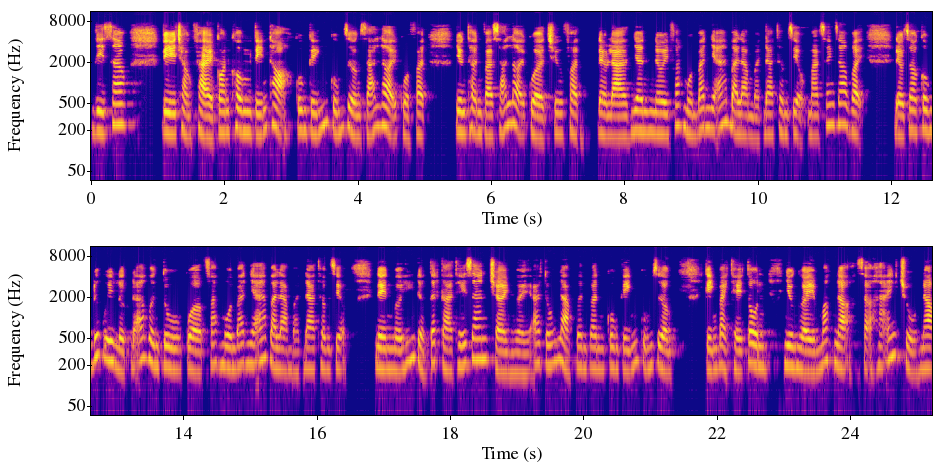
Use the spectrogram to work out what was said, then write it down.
vì sao? Vì chẳng phải con không tín thọ, cung kính, cúng dường xá lợi của Phật, nhưng thân và xá lợi của chư Phật đều là nhân nơi phát môn bát nhã bà làm mật đa thâm diệu mà sanh ra vậy, đều do công đức uy lực đã huân tu của pháp môn bát nhã bà làm mật đa thâm diệu, nên mới được tất cả thế gian trời người a tố lạc vân vân cung kính cúng dường. Kính bạch Thế Tôn, như người mắc nợ, sợ hãi, chủ nợ,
